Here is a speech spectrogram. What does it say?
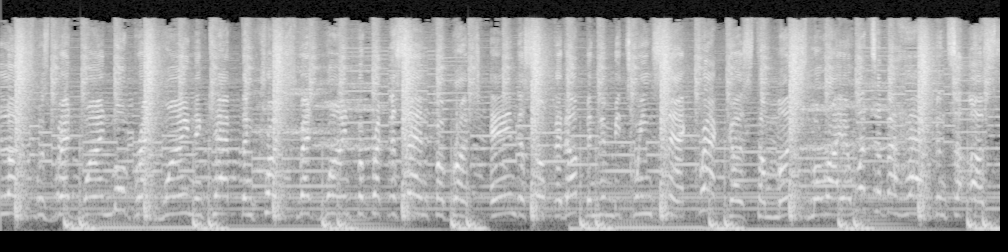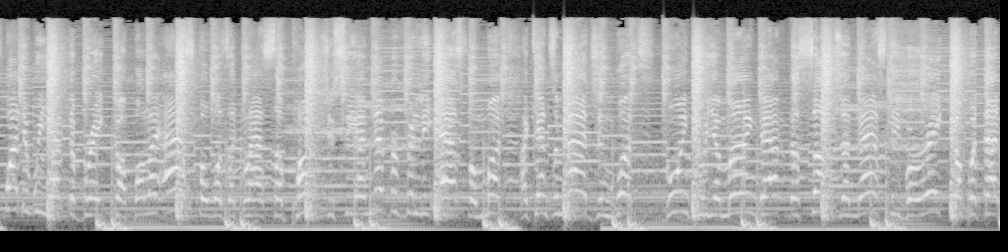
Was red wine and Captain Crunch. Red wine for breakfast and for brunch. And to soak it up and in between snack crackers to munch. Mariah, what's ever happened to us? Why did we have to break up? All I asked for was a glass of punch. You see, I never really asked for much. I can't imagine what's going through your mind after such a nasty breakup with that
